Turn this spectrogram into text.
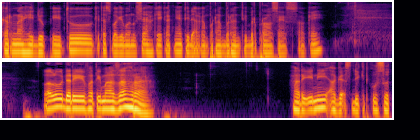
Karena hidup itu kita sebagai manusia hakikatnya tidak akan pernah berhenti berproses oke? okay? Lalu dari Fatima Zahra. Hari ini agak sedikit kusut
